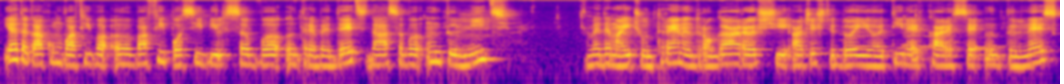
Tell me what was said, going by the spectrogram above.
iată că acum va fi, va, uh, va fi posibil să vă întrevedeți, da, să vă întâlniți. Vedem aici un tren într-o gară și acești doi tineri care se întâlnesc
